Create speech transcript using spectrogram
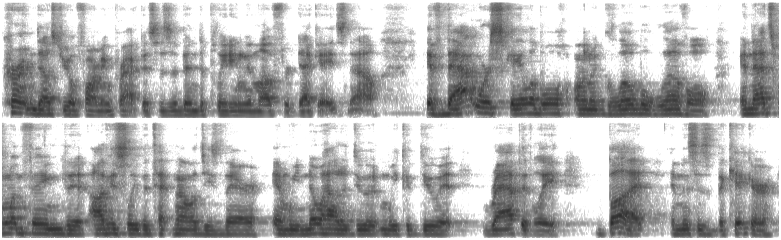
current industrial farming practices have been depleting them of for decades now. If that were scalable on a global level, and that's one thing that obviously the technology's there and we know how to do it and we could do it rapidly but, and this is the kicker,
